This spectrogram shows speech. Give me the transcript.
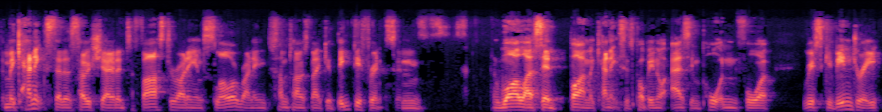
the mechanics that are associated to faster running and slower running. Sometimes make a big difference. And, and while I said biomechanics is probably not as important for risk of injury,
